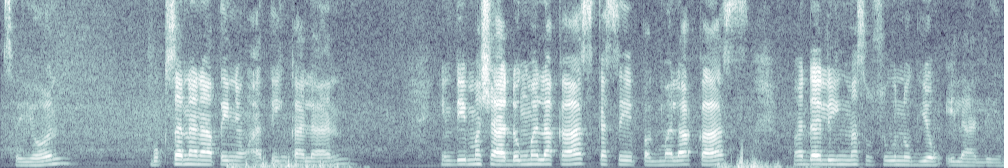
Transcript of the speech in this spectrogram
So, yun. Buksan na natin yung ating kalan. Hindi masyadong malakas kasi pag malakas, madaling masusunog yung ilalim.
